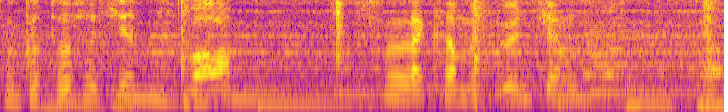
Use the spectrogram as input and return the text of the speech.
So ein Kartoffelchen warm. Schon lecker mit Böhnchen. Ja.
